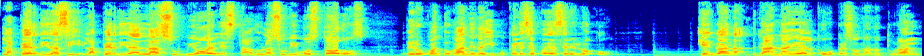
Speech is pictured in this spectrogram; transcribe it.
La pérdida sí, la pérdida la asumió el Estado, la asumimos todos. Pero cuando gane Nayib Bukele se puede hacer el loco. ¿Quién gana? Gana él como persona natural,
